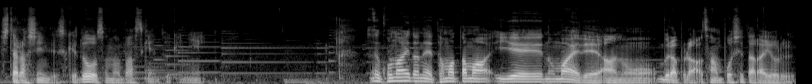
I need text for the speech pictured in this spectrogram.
したらしいんですけどそのバスケの時に。でこの間ねたまたま家の前であのブラブラ散歩してたら夜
